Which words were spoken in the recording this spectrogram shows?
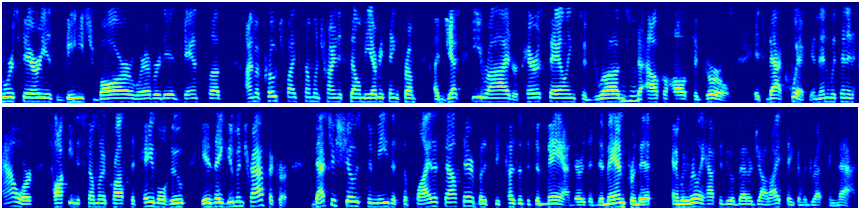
tourist areas, beach, bar, wherever it is, dance clubs, I'm approached by someone trying to sell me everything from a jet ski ride or parasailing to drugs Mhm. to alcohol to girls. It's that quick. And then within an hour, talking to someone across the table who is a human trafficker. That just shows to me the supply that's out there, but it's because of the demand. There's a demand for this, and we really have to do a better job, I think, of addressing that.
